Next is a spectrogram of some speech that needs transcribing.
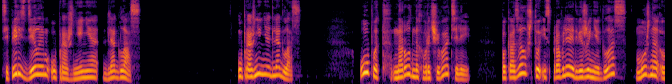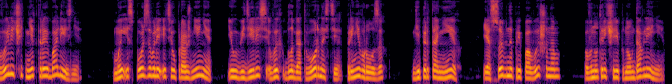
Теперь сделаем упражнение для глаз. Упражнение для глаз. Опыт народных врачевателей показал, что, исправляя движение глаз, можно вылечить некоторые болезни. Мы использовали эти упражнения и убедились в их благотворности при неврозах, гипертониях и особенно при повышенном внутричерепном давлении.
